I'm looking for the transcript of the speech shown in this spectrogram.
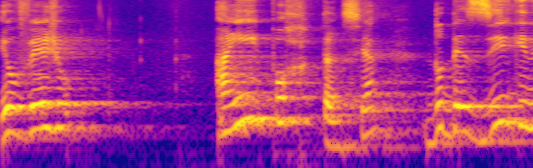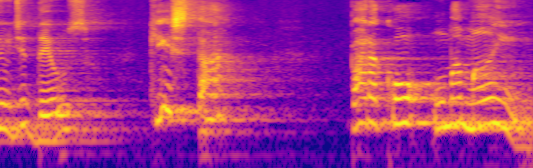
eu vejo a importância do desígnio de Deus que está para com uma mãe,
